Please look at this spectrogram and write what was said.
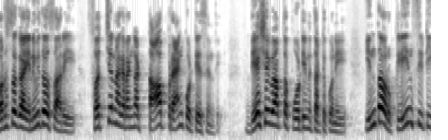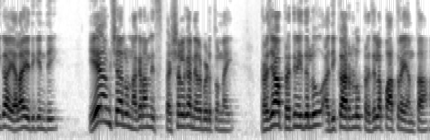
వరుసగా ఎనిమిదోసారి స్వచ్ఛ నగరంగా టాప్ ర్యాంక్ కొట్టేసింది. దేశవ్యాప్త పోటీని తట్టుకుని ఇందోర్ క్లీన్ సిటీగా ఎలా ఎదిగింది? ఏ అంశాలు నగరాన్ని స్పెషల్గా నిలబెడుతున్నాయి? ప్రజాప్రతినిధులు అధికారులు ప్రజల పాత్ర ఎంత?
